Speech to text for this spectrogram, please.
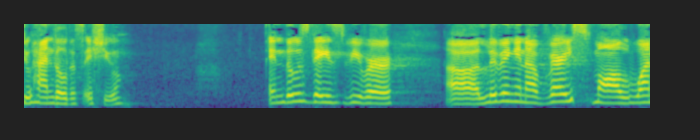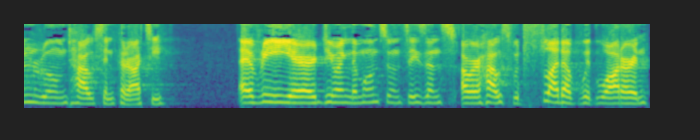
to handle this issue. In those days, we were uh, living in a very small, one roomed house in Karachi. Every year during the monsoon seasons, our house would flood up with water and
